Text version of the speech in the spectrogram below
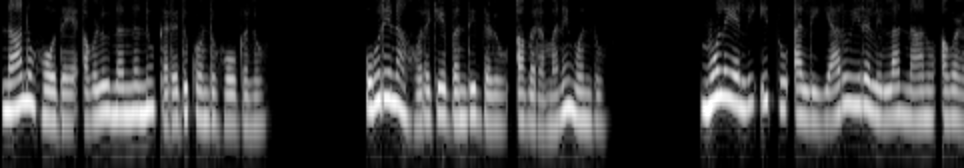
ನಾನು ಹೋದೆ. ಅವಳು ನನ್ನನ್ನು ಕರೆದುಕೊಂಡು ಹೋಗಲು ಊರಿನ ಹೊರಗೆ ಬಂದಿದ್ದಳು. ಅವರ ಮನೆ ಒಂದು ಮೂಲೆಯಲ್ಲಿ ಇತ್ತು. ಅಲ್ಲಿ ಯಾರೂ ಇರಲಿಲ್ಲ. ನಾನು ಅವಳ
